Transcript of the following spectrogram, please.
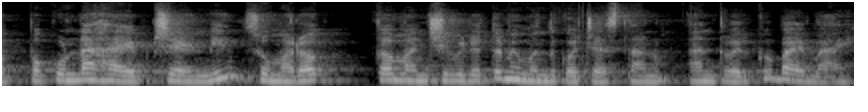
తప్పకుండా హైప్ చేయండి. సో మరొక మంచి వీడియోతో మీ ముందుకు వచ్చేస్తాను. అంతవరకు బాయ్ బాయ్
